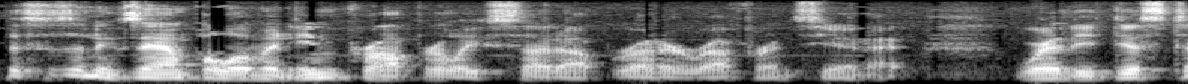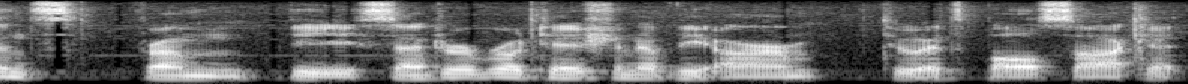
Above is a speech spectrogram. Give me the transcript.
This is an example of an improperly set up rudder reference unit, where the distance from the center of rotation of the arm to its ball socket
